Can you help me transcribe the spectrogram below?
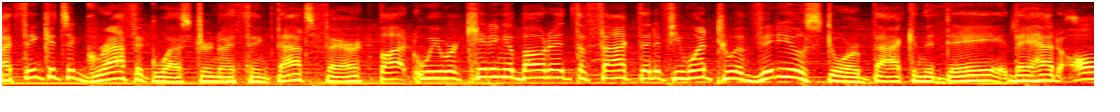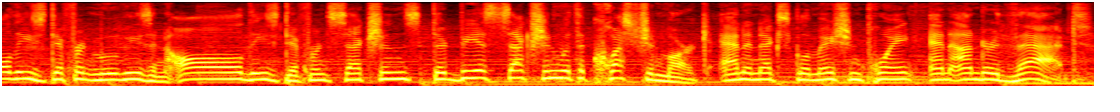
I think it's a graphic Western, I think that's fair. But we were kidding about it the fact that if you went to a video store back in the day, they had all these different movies and all these different sections. There'd be a section with a question mark and an exclamation point, and under that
